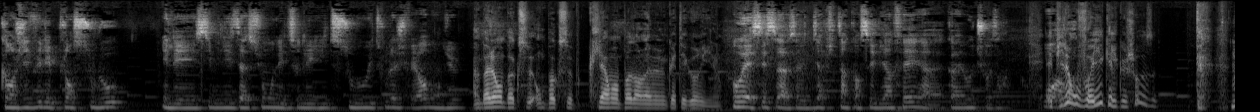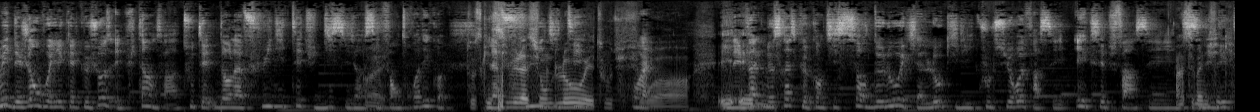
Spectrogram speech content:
Quand j'ai vu les plans sous l'eau et les civilisations, les, les sous l'eau et tout là, je fais oh mon dieu. Ah bah là, on boxe, on boxe clairement pas dans la même catégorie. hein. Ouais, c'est ça. Ça veut dire putain quand c'est bien fait, euh, quand même autre chose. hein. Et puis là, on voyait quelque chose. Oui, déjà on voyait quelque chose et putain, enfin tout est dans la fluidité. Tu te dis c'est Ouais. fait en 3D quoi. Tout ce qui est La simulation de l'eau fluidité. et tout, tu fais. Ouais. wow. Et, Et, les et- vagues, ne serait-ce que quand ils sortent de l'eau et qu'il y a l'eau qui coule sur eux, enfin c'est exceptionnel, enfin c'est Ah, magnifique.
